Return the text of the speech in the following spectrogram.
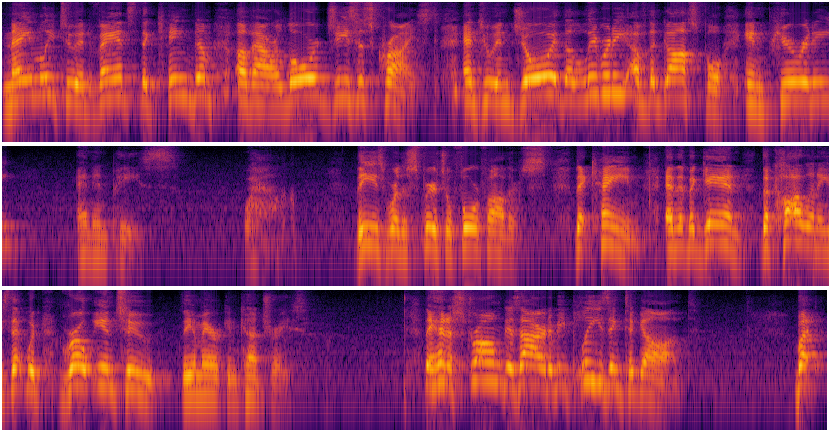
namely to advance the kingdom of our Lord Jesus Christ and to enjoy the liberty of the gospel in purity and in peace. Wow. These were the spiritual forefathers that came and that began the colonies that would grow into the American countries. They had a strong desire to be pleasing to God. But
